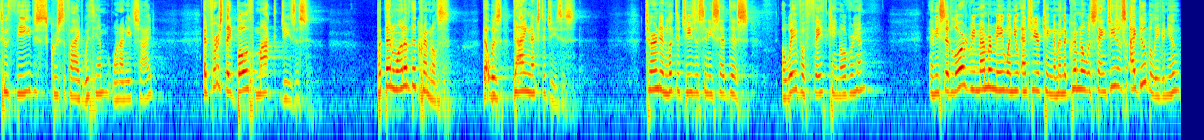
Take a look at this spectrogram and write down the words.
two thieves crucified with him, one on each side. At first, they both mocked Jesus. But then one of the criminals that was dying next to Jesus turned and looked at Jesus and he said this a wave of faith came over him. And he said, Lord, remember me when you enter your kingdom. And the criminal was saying, Jesus, I do believe in you.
